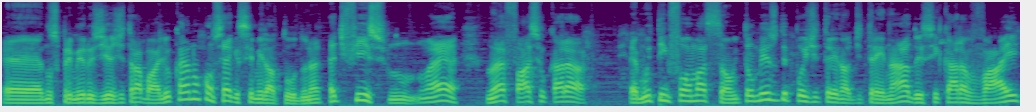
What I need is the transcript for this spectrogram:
é, nos primeiros dias de trabalho. O cara não consegue assimilar tudo, né? É difícil, não é, não é fácil o cara é muita informação. Então, mesmo depois de, treinar, de treinado, esse cara vai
